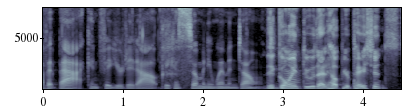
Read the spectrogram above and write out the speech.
have it back and figured it out because so many women don't. Did going through that help your patients?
